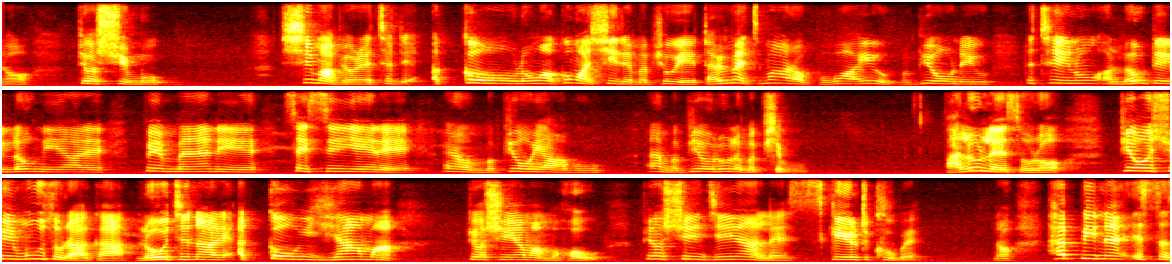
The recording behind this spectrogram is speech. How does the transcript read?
နော်ပျော်ရွှင်မှု ရှင်းမပြောတဲ့ချက်တွေအကုန်လုံးကကို့မှာရှိတယ်မဖြိုးရဒါပေမဲ့ကျမကတော့ဘဝကြီးကိုမပျော်နေဘူးတစ်ချိန်လုံးအလုပ်တွေလုပ်နေရတယ်ပင်ပန်းနေရစိတ်ဆင်းရဲတယ်အဲ့တော့မပျော်ရဘူးအဲ့မပျော်လို့လည်းမဖြစ်ဘူးဘာလို့လဲဆိုတော့ပျော်ရွှင်မှုဆိုတာကလိုချင်တာတွေအကုန်ရမှပျော်ရွှင်ရမှာမဟုတ်ဘူးပျော်ရွှင်ခြင်းကလည်း skill တစ်ခုပဲနော် happiness is a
